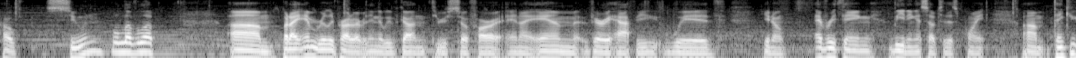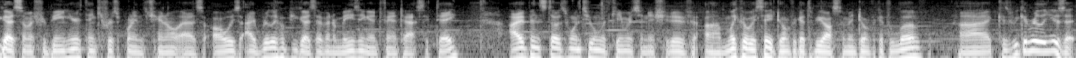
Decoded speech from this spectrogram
how soon we'll level up. Um, but I am really proud of everything that we've gotten through so far, and I am very happy with, you know, everything leading us up to this point. Um, thank you guys so much for being here. Thank you for supporting the channel as always. I really hope you guys have an amazing and fantastic day. I've been Stubbs121 with Gamers Initiative. Um, like I always say, don't forget to be awesome and don't forget to love, because we could really use it.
